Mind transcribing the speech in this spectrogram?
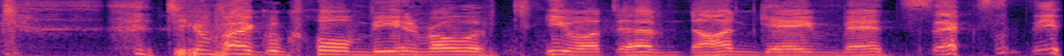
Dear Michael Cole, me and Rollo T want to have non-gay men sex with you.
